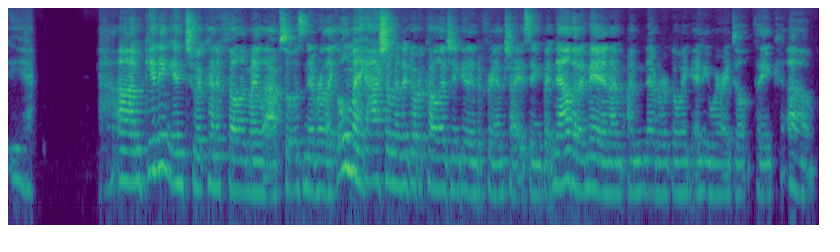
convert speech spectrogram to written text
Yeah um, getting into it kind of fell in my lap. So it was never like, oh my gosh, I'm going to go to college and get into franchising. But now that I'm in, I'm, I'm never going anywhere, I don't think. Um,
